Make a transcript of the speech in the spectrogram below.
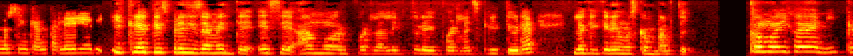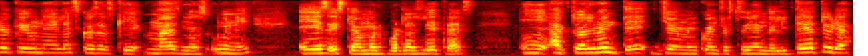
nos encanta leer. Y creo que es precisamente ese amor por la lectura y por la escritura lo que queremos compartir. Como dijo Dani, creo que una de las cosas que más nos une es este amor por las letras. Eh, actualmente yo me encuentro estudiando literatura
